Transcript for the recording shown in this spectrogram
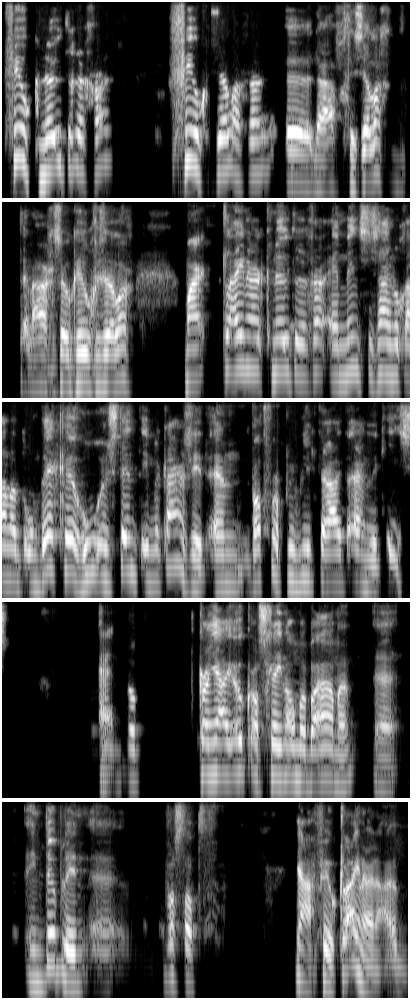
Veel kneuteriger, veel gezelliger. Uh, nou, gezellig. Den Haag is ook heel gezellig. Maar kleiner, kneuteriger. En mensen zijn nog aan het ontdekken hoe een stand in elkaar zit. En wat voor publiek er uiteindelijk is. En dat kan jij ook als geen ander beamen. Uh, in Dublin uh, was dat ja, veel kleiner. Nou,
